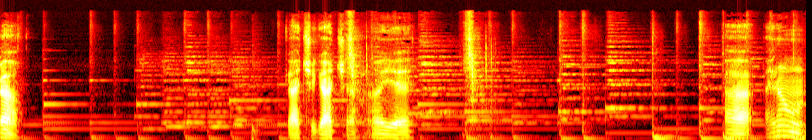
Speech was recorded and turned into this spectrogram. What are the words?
Oh. Gotcha, gotcha. Oh yeah. Uh, I don't.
